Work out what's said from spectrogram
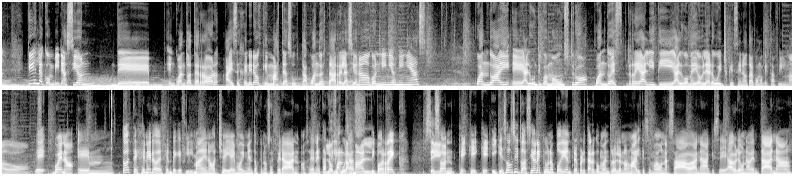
¿Qué es la combinación de, en cuanto a terror, a ese género que más te asusta? Cuando está relacionado con niños, niñas, cuando hay eh, algún tipo de monstruo, cuando es reality, algo medio Blair Witch que se nota como que está filmado. que Eh, bueno, em, todo este género de gente que filma de noche y hay movimientos que no se esperaban, o sea, en estas Lo películas fantasmal. tipo Rec, que son que, que- que- y que son situaciones que uno podría interpretar como dentro de lo normal, que se mueva una sábana, que se abre una ventana.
